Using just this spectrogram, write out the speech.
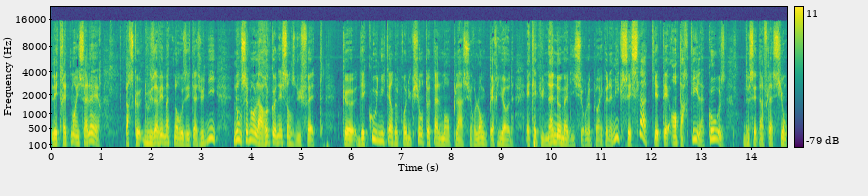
les traitements et salaires. Parce que vous avez maintenant aux États-Unis non seulement la reconnaissance du fait que des coûts unitaires de production totalement plats sur longue période étaient une anomalie sur le plan économique, c'est cela qui était en partie la cause de cette inflation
